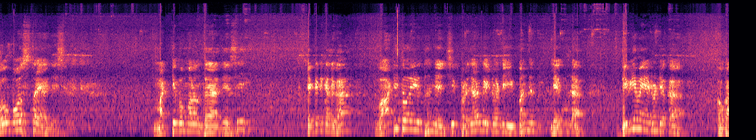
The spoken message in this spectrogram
Robots తయారు చేశాడు మట్టి బొమ్మలను తయారు చేసి టెక్నికల్గా వాటితో యుద్ధం చేయించి ప్రజలకు ఎటువంటి ఇబ్బంది లేకుండా దివ్యమైనటువంటి ఒక ఒక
